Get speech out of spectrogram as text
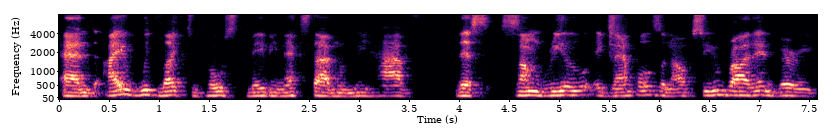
And I would like to host maybe next time when we have this some real examples. And obviously, you brought in very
